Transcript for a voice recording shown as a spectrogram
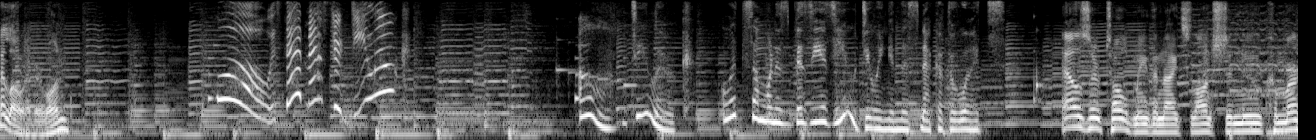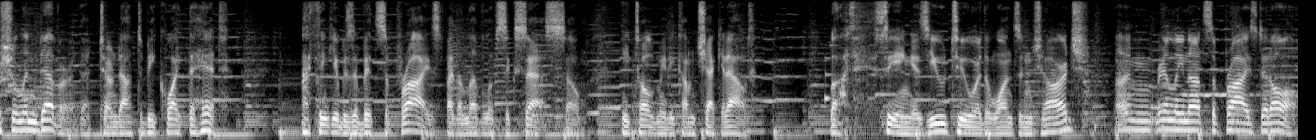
Hello, everyone. Oh, Diluc, what's someone as busy as you doing in this neck of the woods? Elzer told me the Knights launched a new commercial endeavor that turned out to be quite the hit. I think he was a bit surprised by the level of success, so he told me to come check it out. But seeing as you two are the ones in charge, I'm really not surprised at all.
